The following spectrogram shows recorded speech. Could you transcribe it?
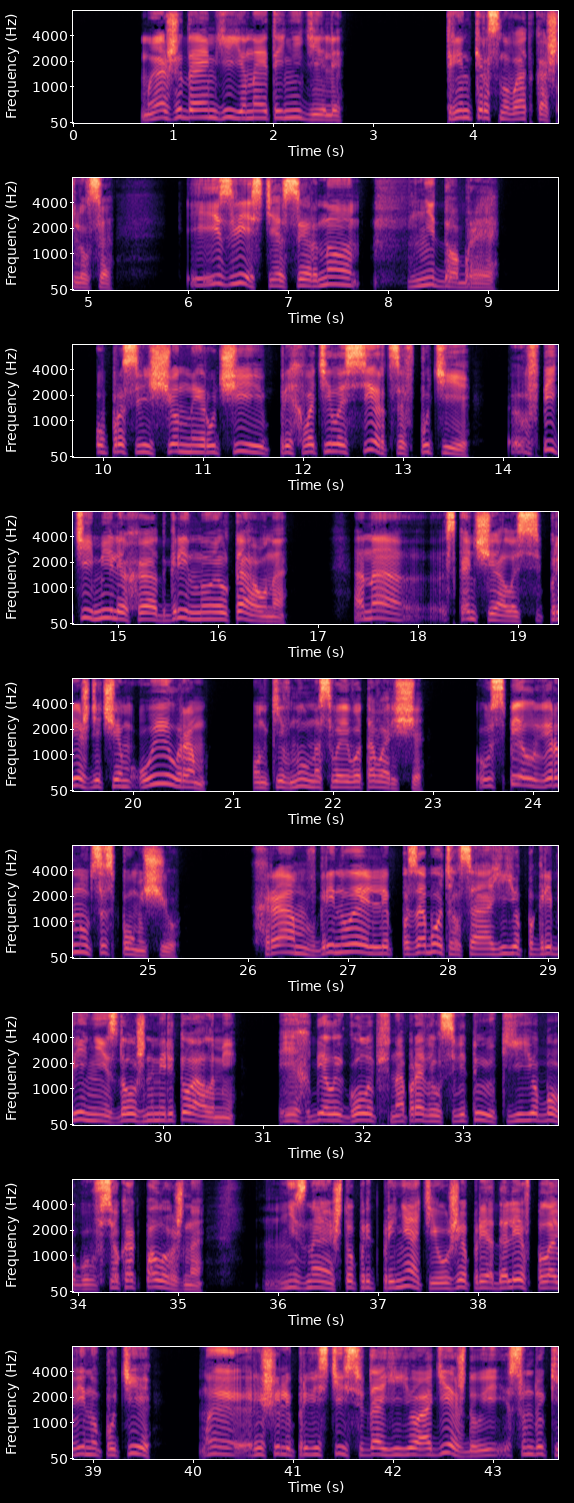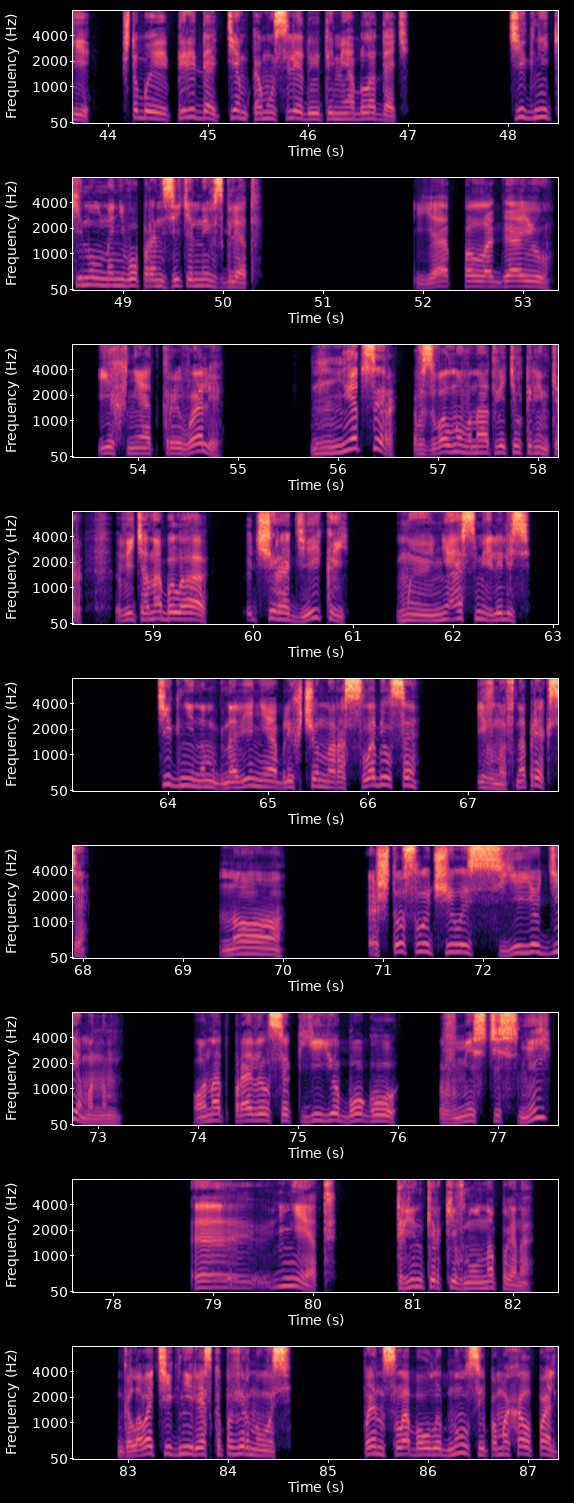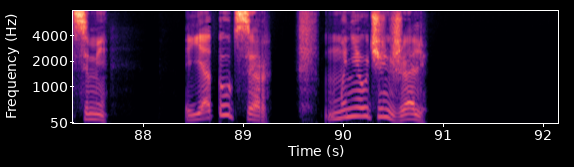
Мы ожидаем ее на этой неделе». Тринкер снова откашлялся — «Известие, сэр, но недоброе. У просвещенной ручьи прихватило сердце в пути, в пяти милях от Гриннуэлтауна. Она скончалась, прежде чем Уилрам, он кивнул на своего товарища, успел вернуться с помощью. Храм в Гринуэлле позаботился о ее погребении с должными ритуалами. Их белый голубь направил святую к ее богу, все как положено — не зная, что предпринять, и уже преодолев половину пути, мы решили привезти сюда ее одежду и сундуки, чтобы передать тем, кому следует ими обладать. Тигни кинул на него пронзительный взгляд. «Я полагаю, их не открывали?» «Нет, сэр», — взволнованно ответил Тринкер, «ведь она была чародейкой. Мы не осмелились». Тигни на мгновение облегченно расслабился и вновь напрягся. Но что случилось с ее демоном? Он отправился к ее богу вместе с ней? Э, нет. Тринкер кивнул на Пена. Голова Тигни резко повернулась. Пен слабо улыбнулся и помахал пальцами. «Я тут, сэр. Мне очень жаль».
